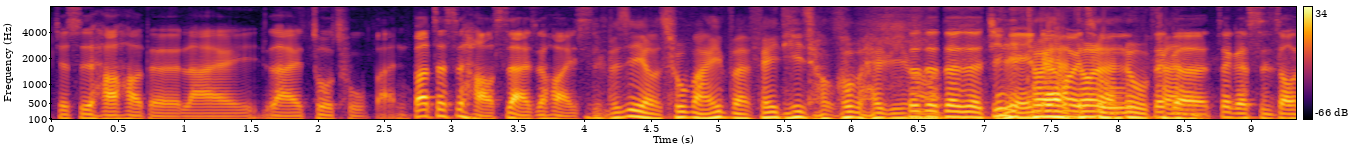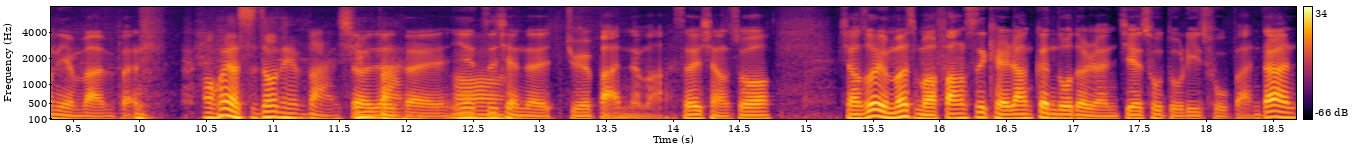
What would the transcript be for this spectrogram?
就是好好的来来做出版，不知道这是好事还是坏事。你不是有出版一本《飞踢走库白皮》吗？对对对对，今年应该会出这个这个十周年版本。哦，会有十周年版新版，对对对，因为之前的绝版的嘛，哦、所以想说。想说有没有什么方式可以让更多的人接触独立出版？当然，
